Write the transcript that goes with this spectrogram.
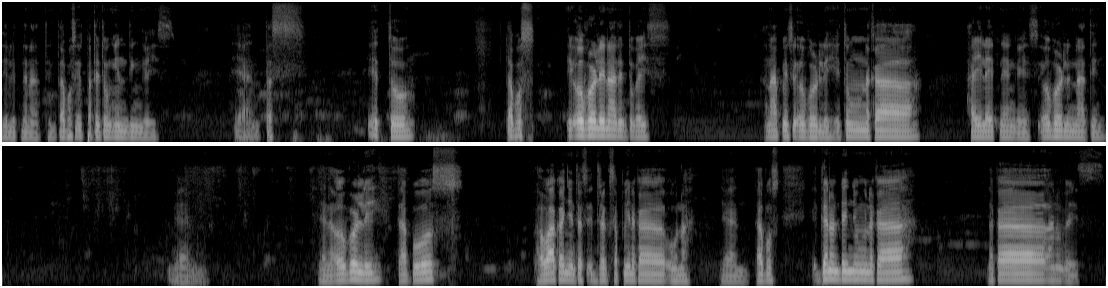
Delete na natin. Tapos pati itong ending guys. Ayan. Tapos ito. Tapos i-overlay natin to guys. Hanapin sa overlay. Itong naka-highlight na yan guys. I-overlay natin. Ayan. Yan, overlay. Tapos, hawakan yan, tapos i-drag sa pinaka-una. Yan. Tapos, ganun din yung naka, naka, ano guys.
